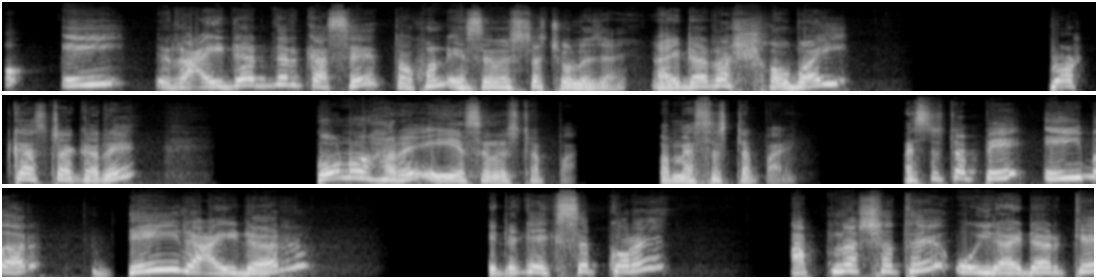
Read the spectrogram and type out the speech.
তো এই রাইডারদের কাছে তখন এস এম এসটা চলে যায়। রাইডাররা সবাই ব্রডকাস্ট আকারে গণহারে এই এস এম এসটা পায় বা মেসেজটা পায়। মেসেজটা পেয়ে এইবার যেই রাইডার এটাকে অ্যাকসেপ্ট করে আপনার সাথে ওই রাইডারকে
